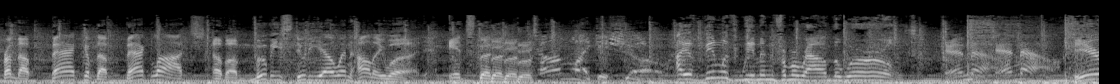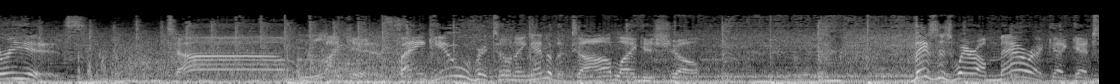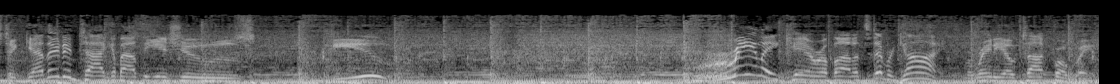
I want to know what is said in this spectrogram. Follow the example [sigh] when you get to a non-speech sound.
From the back of the back lots of a movie studio in Hollywood, it's the, the, the Tom Leykis Show. I have been with women from around the world. And now, and now, here he is, Tom Leykis. Thank you for tuning into the Tom Leykis Show. This is where America gets together to talk about the issues you care about. It's never kind, the radio talk program.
